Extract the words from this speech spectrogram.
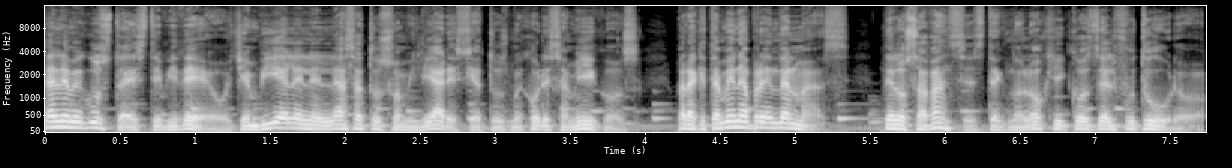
Dale me gusta a este video y envíale el enlace a tus familiares y a tus mejores amigos para que también aprendan más de los avances tecnológicos del futuro.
